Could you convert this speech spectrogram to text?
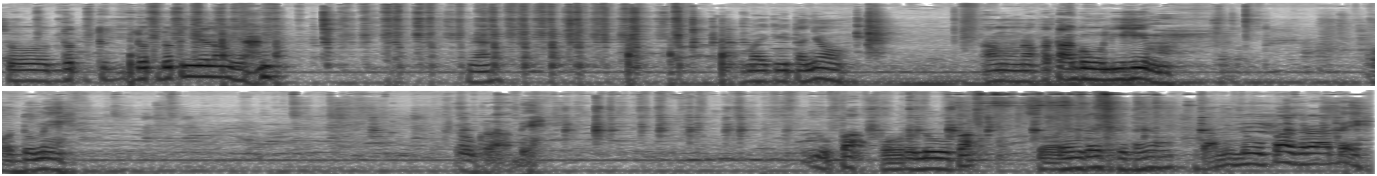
So, dot, dot, dotin nyo lang yan. Yan. Makikita nyo ang nakatagong lihim o dumi. Oh, grabe. Lupa, puro lupa. So, ayan guys, kita nyo. Dami lupa, grabe.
